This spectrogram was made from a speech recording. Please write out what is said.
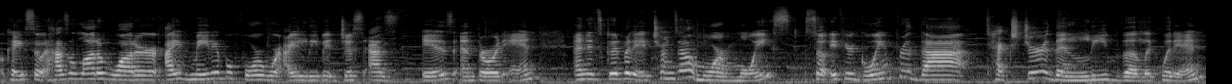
Okay, so it has a lot of water. I've made it before where I leave it just as is and throw it in, and it's good, but it turns out more moist. So if you're going for that texture, then leave the liquid in.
